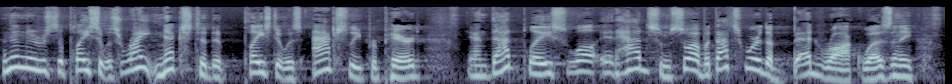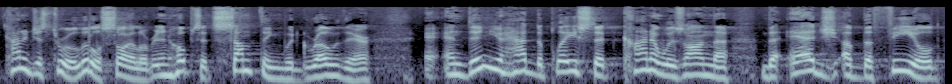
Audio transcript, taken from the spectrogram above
And then there was the place that was right next to the place that was actually prepared. And that place, well, it had some soil, but that's where the bedrock was. And they kind of just threw a little soil over it in hopes that something would grow there. And then you had the place that kind of was on the, the edge of the field,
